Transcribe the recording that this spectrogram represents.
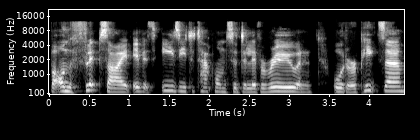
But on the flip side, if it's easy to tap onto Deliveroo and order a pizza,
